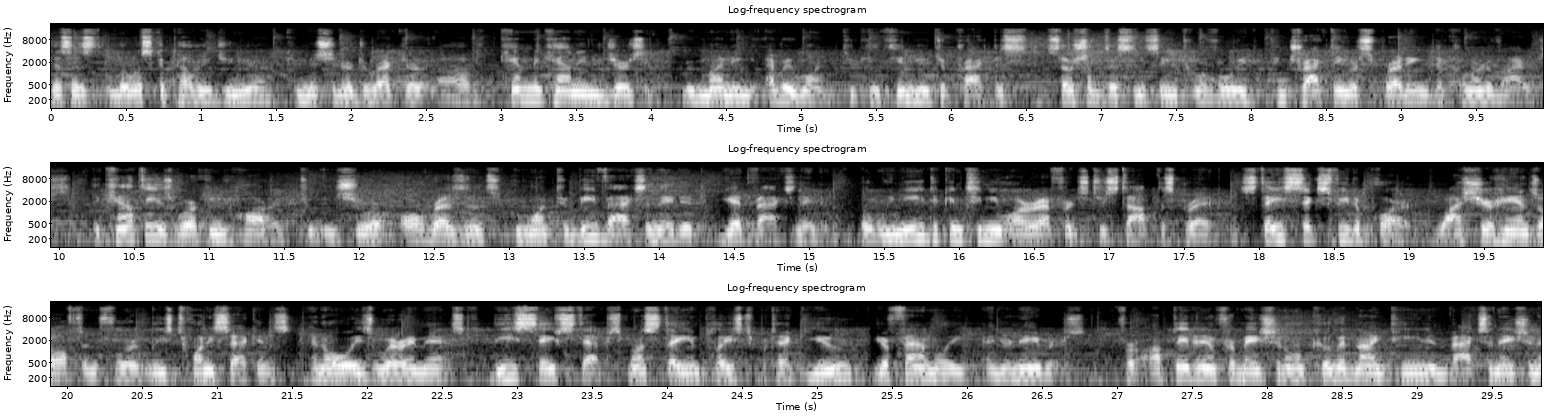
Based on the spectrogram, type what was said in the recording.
This is Louis Cappelli Jr., Commissioner Director of Camden County, New Jersey, reminding everyone to continue to practice social distancing to avoid contracting or spreading the coronavirus. The county is working hard to ensure all residents who want to be vaccinated get vaccinated, but we need to continue our efforts to stop the spread. Stay six feet apart, wash your hands often for at least 20 seconds, and always wear a mask. These safe steps must stay in place to protect you, your family, and your neighbors. For updated information on COVID 19 and vaccination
